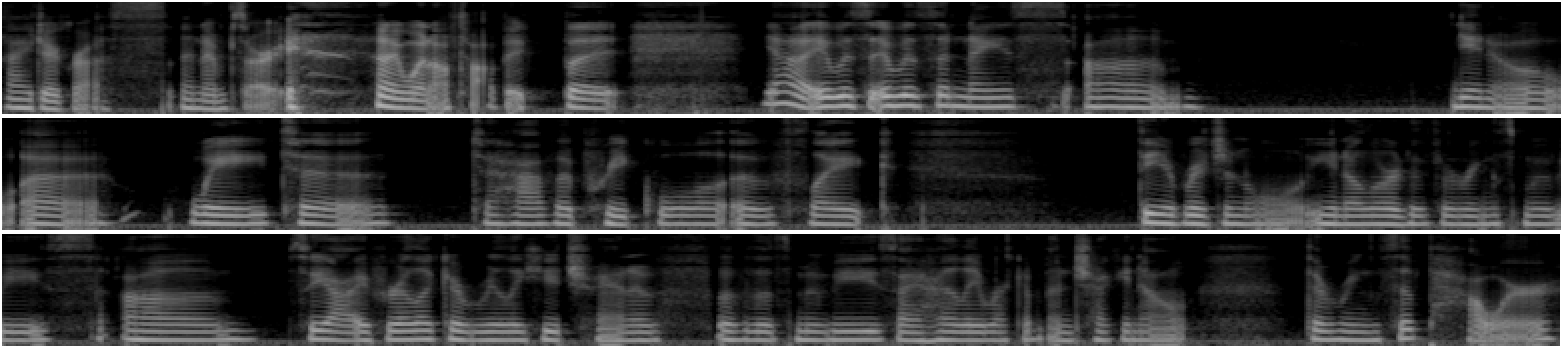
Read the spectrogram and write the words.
I digress and I'm sorry. I went off topic, but yeah, it was it was a nice um you know, uh way to to have a prequel of like the original, you know, Lord of the Rings movies. Um, so yeah, if you're like a really huge fan of of those movies, I highly recommend checking out The Rings of Power.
